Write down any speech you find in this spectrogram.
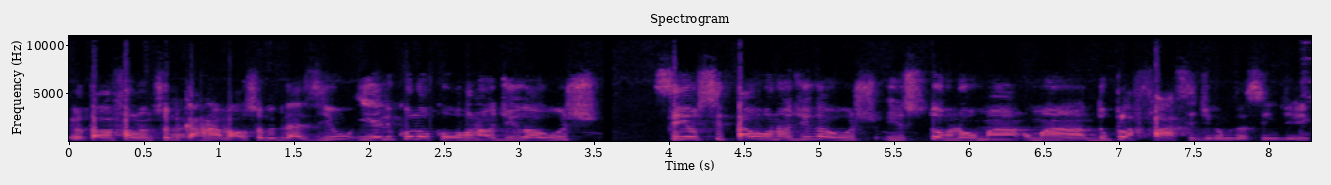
Eu tava falando sobre carnaval, sobre o Brasil, e ele colocou o Ronaldinho Gaúcho, sem eu citar o Ronaldinho Gaúcho, e isso tornou uma, uma dupla face, digamos assim, de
